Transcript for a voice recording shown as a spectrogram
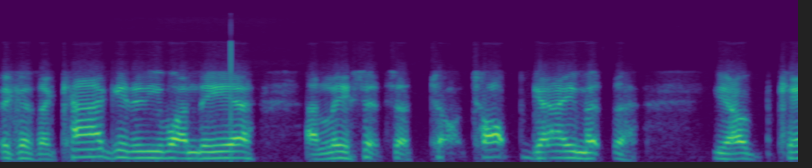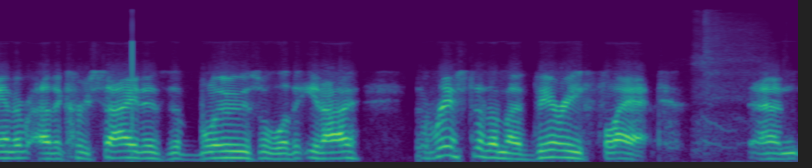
because they can't get anyone there unless it's a t- top game at the, you know, Canterbury, uh, the Crusaders, the Blues, or the, you know, the rest of them are very flat. And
